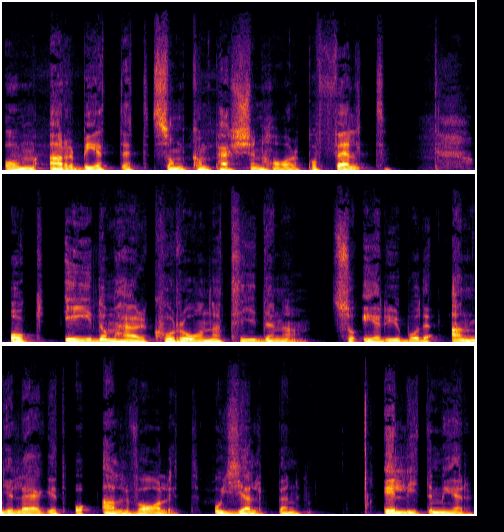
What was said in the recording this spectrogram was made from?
om arbetet som Compassion har på fält. Och i de här coronatiderna så är det ju både angeläget och allvarligt. Och hjälpen är lite mer,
